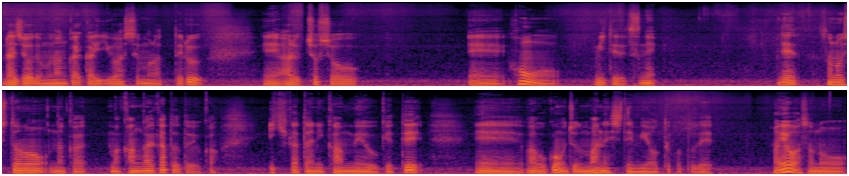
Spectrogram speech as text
ー、ラジオでも何回か言わせてもらってる、えー、ある著書、えー、本を見てですねでその人のなんか、まあ、考え方というか生き方に感銘を受けて、えー、まあ、僕もちょっと真似してみようってことで、まあ、要はその、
